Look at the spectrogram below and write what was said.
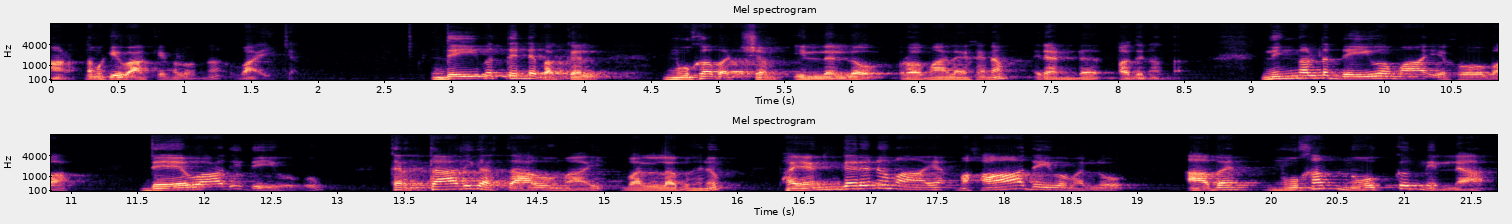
ആണ്. നമുക്ക് ഈ വാക്യങ്ങൾ ഒന്ന് വായിക്കാം. ദൈവത്തിന്റെ പക്കൽ മുഖപക്ഷം ഇല്ലല്ലോ. റോമാലേഖനം രണ്ട് പതിനൊന്ന്. നിങ്ങളുടെ ദൈവമായ യഹോവ ദേവാദി ദൈവവും കർത്താദി കർത്താവുമായി വല്ലഭനും ഭയങ്കരനുമായ മഹാദൈവമല്ലോ. അവൻ മുഖം നോക്കുന്നില്ല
